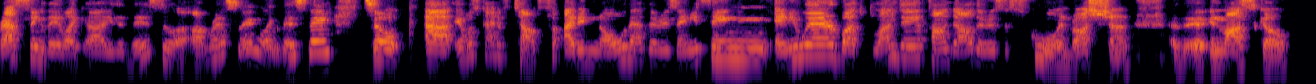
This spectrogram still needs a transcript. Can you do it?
wrestling, they like uh, either this or I'm wrestling, like this thing. So uh, it was kind of tough. I didn't know that there is anything anywhere, but one day I found out there is a school in Russia, uh, in Moscow,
